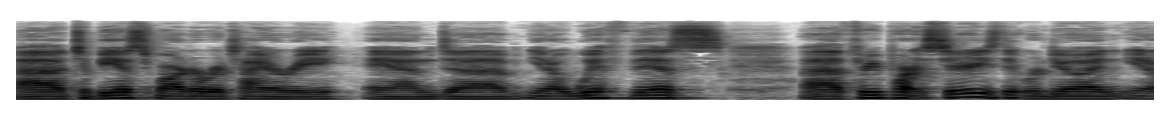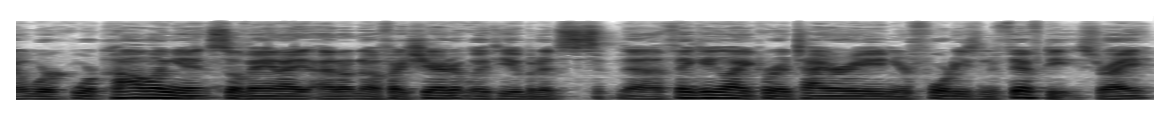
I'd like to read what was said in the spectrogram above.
uh, to be a smarter retiree. And uh, you know, with this. Uh, three part series that we're doing. You know, we're, we're calling it, Sylvain, I, I don't know if I shared it with you, but it's uh, thinking like a retiree in your 40s and 50s, right?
